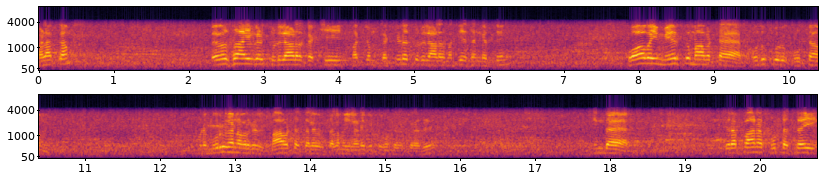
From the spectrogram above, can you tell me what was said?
வணக்கம். விவசாயிகள் தொழிலாளர் கட்சி மற்றும் கட்டிட தொழிலாளர் மத்திய சங்கத்தின் கோவை மேற்கு மாவட்ட பொதுக்குழு கூட்டம் நம்முடைய முருகன் அவர்கள் மாவட்ட தலைவர் தலைமையில் நடைபெற்றுக் கொண்டிருக்கிறது. இந்த சிறப்பான கூட்டத்தை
